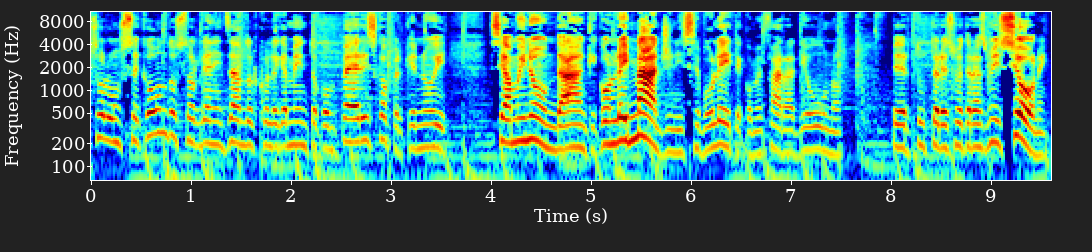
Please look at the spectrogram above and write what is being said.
solo un secondo, sto organizzando il collegamento con Periscope perché noi siamo in onda anche con le immagini, se volete, come fa Radio 1 per tutte le sue trasmissioni,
